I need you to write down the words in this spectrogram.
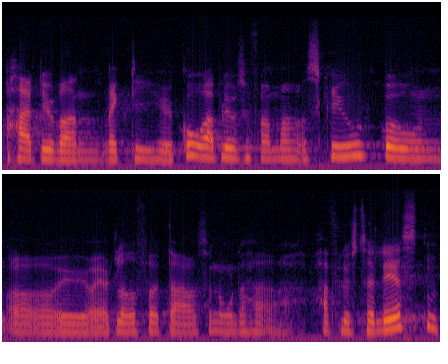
har det jo været en rigtig øh, god oplevelse for mig at skrive bogen, og, øh, og jeg er glad for, at der er også nogen, der har haft lyst til at læse den.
